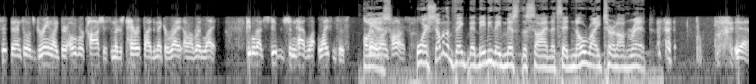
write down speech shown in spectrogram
sit there until it's green like they're overcautious and they're just terrified to make a right on a red light. People that stupid shouldn't have li licenses. Oh, yes. Or some of them think that maybe they missed the sign that said no right turn on red. Yeah.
